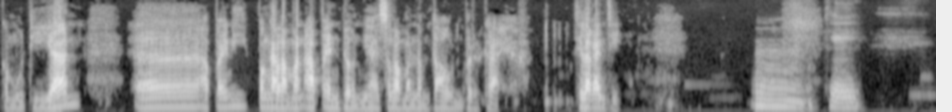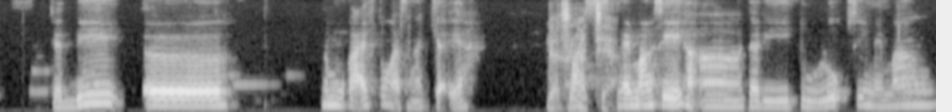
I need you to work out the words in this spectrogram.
kemudian eh, apa ini pengalaman up and down-nya selama enam tahun ber-KF. Silakan Ci. Hmm, oke. Jadi eh, nemu KF tuh nggak sengaja ya. Nggak sengaja. memang sih ha-ha, dari dulu sih memang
